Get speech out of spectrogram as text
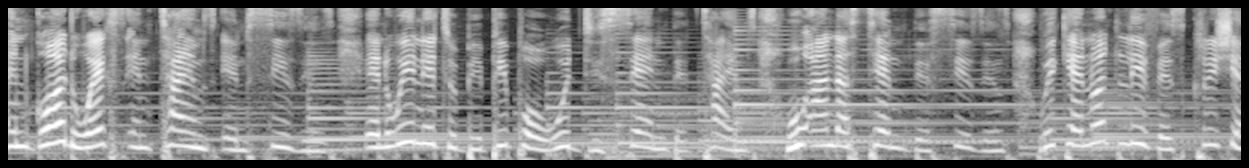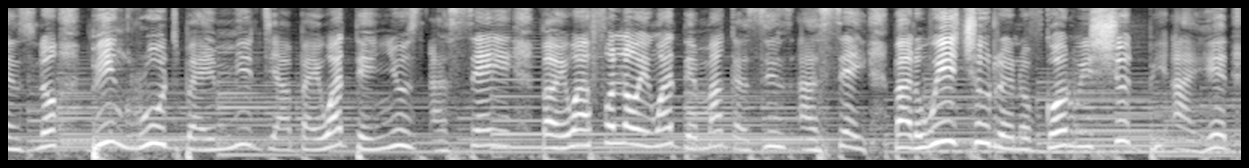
and God works in times and seasons. And we need to be people who discern the times, who understand the seasons. We cannot live as Christians, you know, being ruled by media, by what the news are saying, by what following what the magazines are saying. But we children of God, we should be ahead.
